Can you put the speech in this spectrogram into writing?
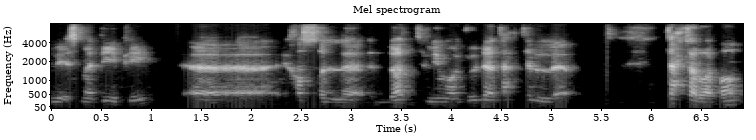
اللي اسمه DP آه، يخص ال dot اللي موجودة تحت تحت الرقم.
